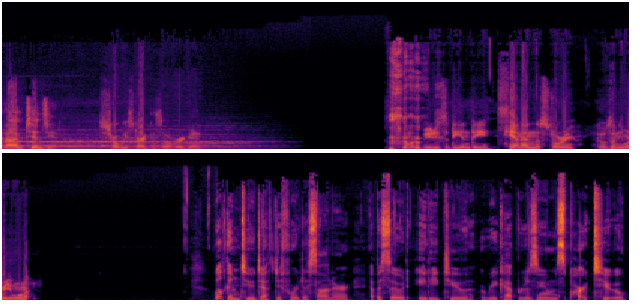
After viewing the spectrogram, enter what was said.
And I'm Tinsian. Shall we start this over again? It's one of the beauties of D&D. Can't end the story. Goes anywhere you want it. Welcome to Death Before Dishonor, episode 82, Recap Resumes Part 2.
